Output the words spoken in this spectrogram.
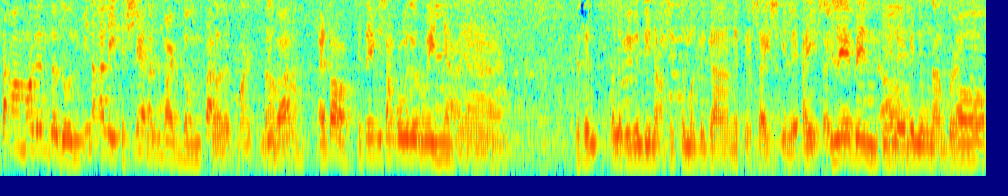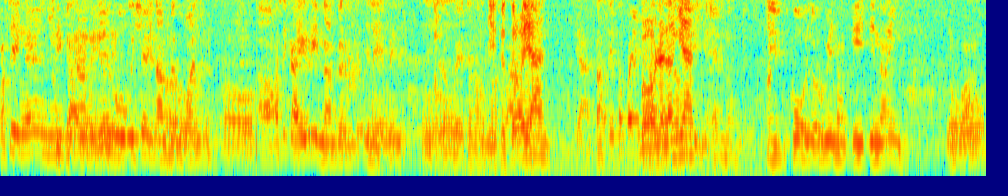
Saka maganda doon, pinaka-latest niya, nag-markdown pa. So, nag-markdown, Diba? no? Ito, ito yung isang colorway niya. Ayan. Kasi palagay ko hindi na kasi ito magagamit eh. Size 11. Ay, size 11. Yung oo. 11 yung number. Oo, kasi ngayon yung Si Kyrie ginamit niya, yun eh. rookie siya, eh, number Oo, 1. siya. Oo. kasi Kyrie, number 11 eh. Mm. Hindi lang Mm. pwede. Tama. Hindi totoo yan. Yan. Tapos ito pa yung Bola lang yan. colorway. Ayan, no? Yung colorway ng KT9. Diba? Oo.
